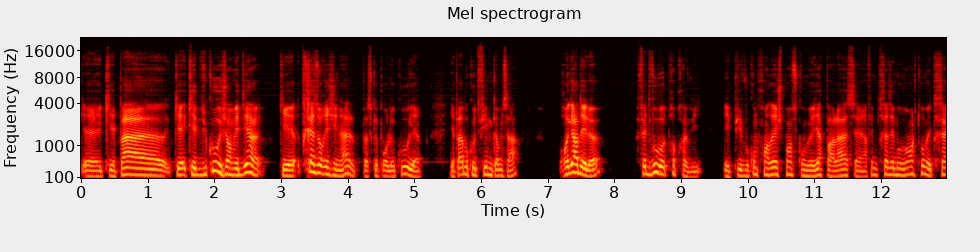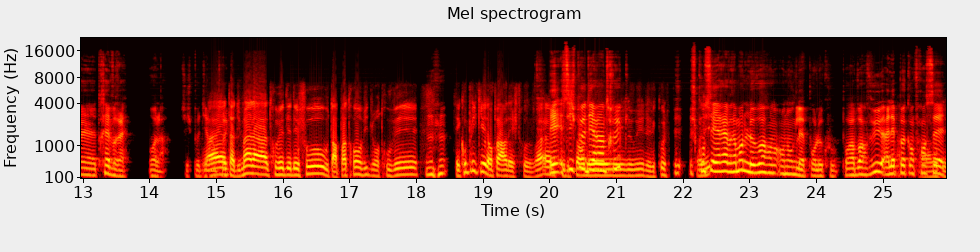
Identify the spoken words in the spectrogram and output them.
qui est pas. Qui est, du coup, j'ai envie de dire, qui est très original, parce que pour le coup, il n'y a, y a pas beaucoup de films comme ça. Regardez-le faites-vous votre propre avis. Et puis vous comprendrez, je pense, qu'on veut dire par là. C'est un film très émouvant, je trouve, et très, très vrai. Voilà, si je peux dire. Ouais, t'as du mal à trouver des défauts ou t'as pas trop envie de le retrouver. Mmh c'est compliqué d'en parler, je trouve. et si je peux dire un truc, je, conseillerais vraiment de le voir en, anglais pour le coup. Pour avoir vu à l'époque en ah, français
